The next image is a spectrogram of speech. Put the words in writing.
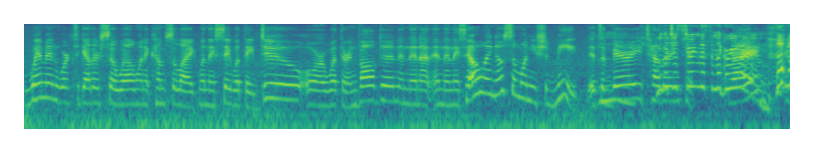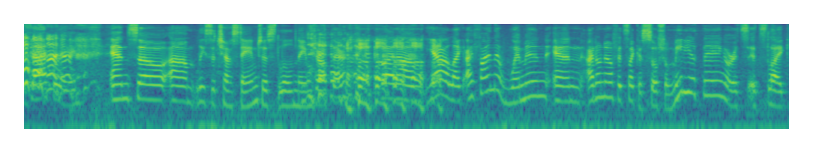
women work together so well when it comes to like when they say what they do or what they're involved in, and then and then they say, "Oh, I know someone you should meet." It's a very mm. We were just doing this in the green right? room. exactly. And so um, Lisa Chastain, just a little name drop there. but um, yeah, like I find that women, and I don't know if it's like a social media thing or it's it's like.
